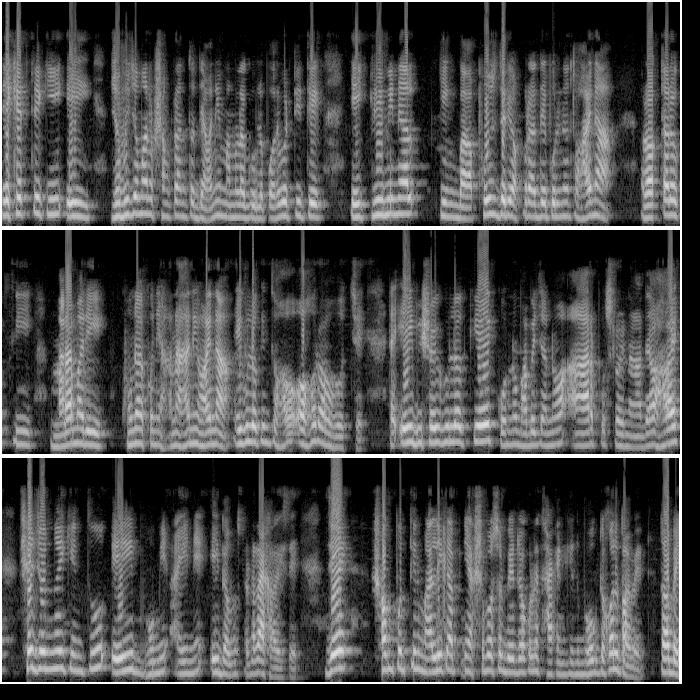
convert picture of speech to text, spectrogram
এক্ষেত্রে কি এই জমি জমার সংক্রান্ত দেওয়ানি মামলাগুলো পরবর্তীতে এই ক্রিমিনাল কিংবা ফৌজদারি অপরাধে পরিণত হয় না? রক্তারক্তি, মারামারি খুনাখুনি, হানাহানি হয় না। এগুলো কিন্তু অহরহ হচ্ছে। তা এই বিষয়গুলোকে কোনোভাবে যেন আর প্রশ্রয় না দেওয়া হয়, সেজন্যই কিন্তু এই ভূমি আইনে এই ব্যবস্থাটা রাখা হয়েছে। যে সম্পত্তির মালিক আপনি একশো বছর বেদখলে থাকেন কিন্তু ভোগ দখল পাবেন। তবে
